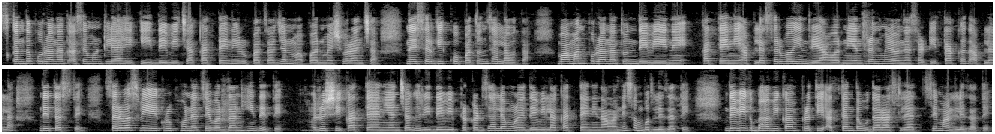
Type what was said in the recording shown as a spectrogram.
स्कंद पुराणात असे म्हटले आहे की देवीच्या कात्यायनी रूपाचा जन्म परमेश्वरांच्या नैसर्गिक कोपातून झाला होता. वामन पुराणातून देवीने कात्यायनी आपल्या सर्व इंद्रियांवर नियंत्रण मिळवण्यासाठी ताकद आपल्याला देत असते. सर्वस्वी एकरूप होण्याचे वरदानही देते. ऋषी कात्यायन यांच्या घरी देवी प्रकट झाल्यामुळे देवीला कात्यायनी नावाने संबोधले जाते. देवी भाविकांप्रती अत्यंत उदार असल्याचे मानले जाते.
